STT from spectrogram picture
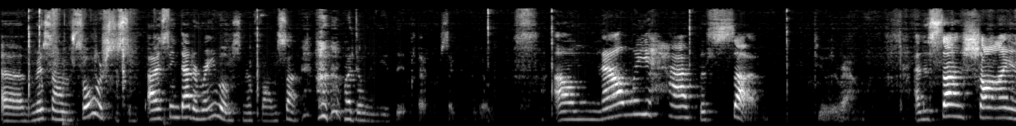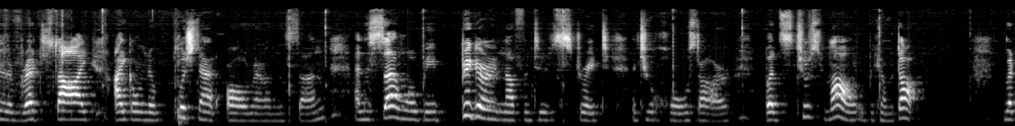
uh, miss on solar system. I think that a rainbow is not from the sun. I don't need it. Um, now we have the sun to around. And the sun shine in the red side. I'm going to push that all around the sun. And the sun will be bigger enough into straight into a whole star. But it's too small, will become a dot. But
